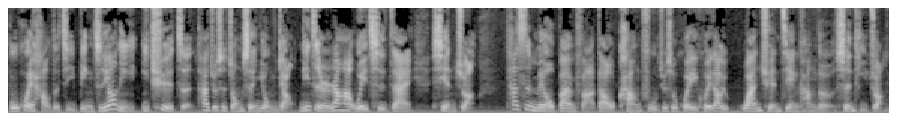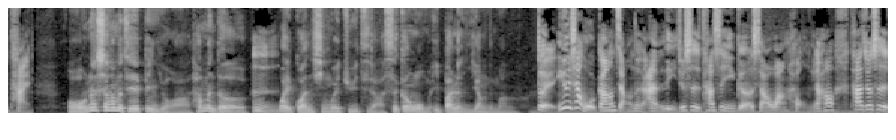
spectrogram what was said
不会好的疾病，只要你一确诊，它就是终身用药，你只能让它。维持在现状，他是没有办法到康复，就是回回到完全健康的身体状态。哦，那像他们这些病友啊，他们的嗯外观行为举止啊，是跟我们一般人一样的吗？对，因为像我刚刚讲的那个案例，就是他是一个小网红，然后他就是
